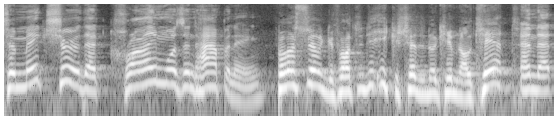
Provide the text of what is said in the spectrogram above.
to make sure that crime wasn't happening for å sørge for at det ikke skjedde noe kriminalitet, and that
